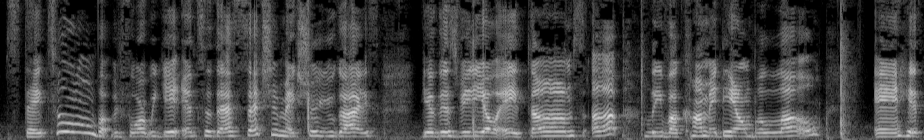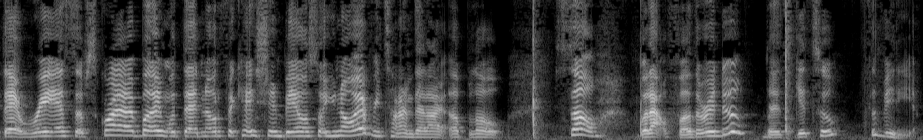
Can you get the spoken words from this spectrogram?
stay tuned. But before we get into that section, make sure you guys give this video a thumbs up. Leave a comment down below and hit that red subscribe button with that notification bell so you know every time that I upload. So without further ado, let's get to the video.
